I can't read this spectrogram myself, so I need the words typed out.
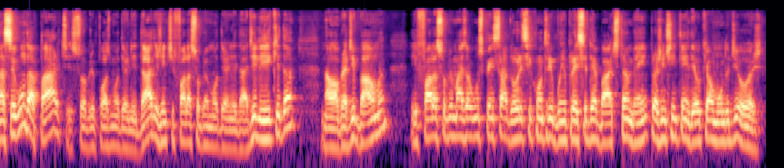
Na segunda parte, sobre pós-modernidade, a gente fala sobre a modernidade líquida, na obra de Bauman, e fala sobre mais alguns pensadores que contribuem para esse debate também, para a gente entender o que é o mundo de hoje.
